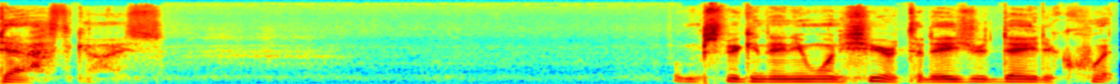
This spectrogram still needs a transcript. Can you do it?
death, guys. I'm speaking to anyone here. Today's your day to quit.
